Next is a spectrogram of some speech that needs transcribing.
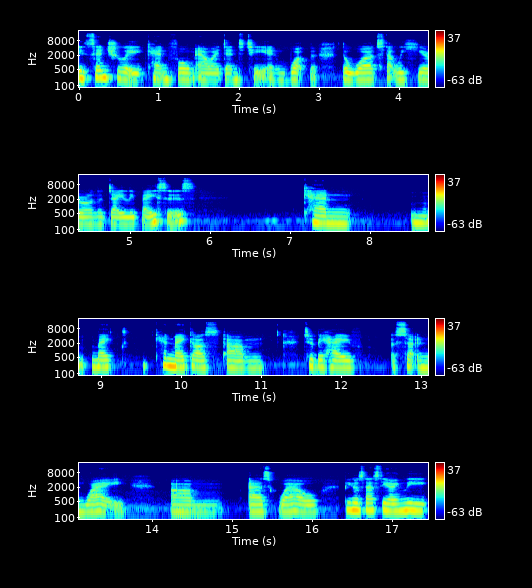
essentially can form our identity and what the, the words that we hear on a daily basis can make can make us um, to behave a certain way um, as well, because that's the only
